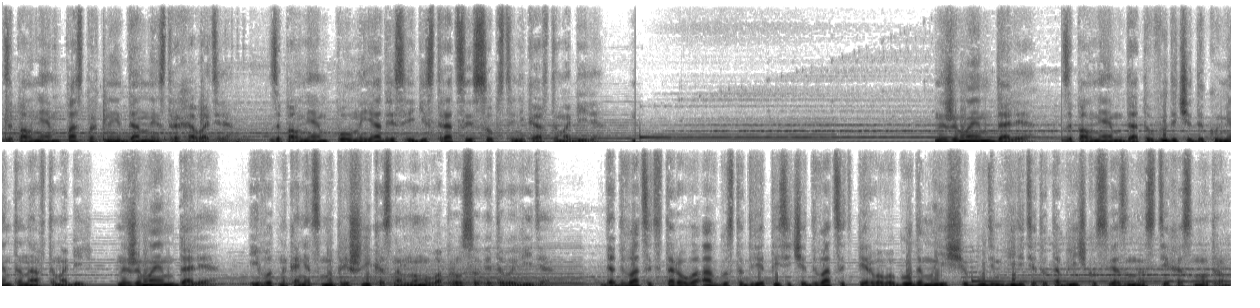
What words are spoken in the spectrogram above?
Заполняем паспортные данные страхователя. Заполняем полный адрес регистрации собственника автомобиля. Нажимаем «Далее». Заполняем дату выдачи документа на автомобиль. Нажимаем «Далее». И вот наконец мы пришли к основному вопросу этого видео. До 22 августа 2021 года мы еще будем видеть эту табличку связанную с техосмотром,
